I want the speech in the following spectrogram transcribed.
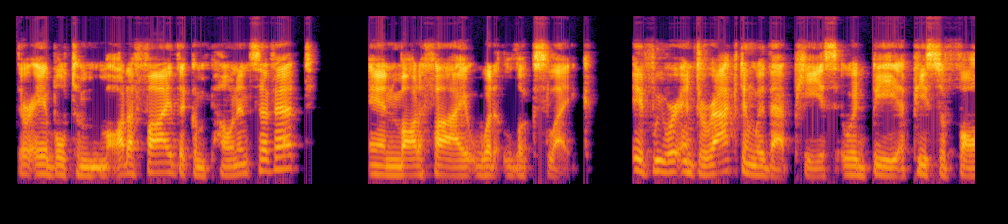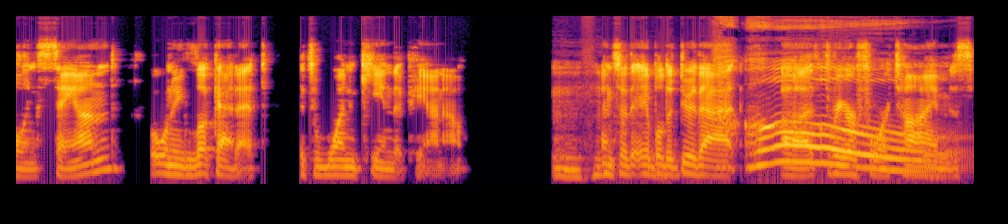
they're able to modify the components of it and modify what it looks like. If we were interacting with that piece, it would be a piece of falling sand. But when we look at it, it's one key in the piano. Mhm. And so they're able to do that oh. uh, three or four times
